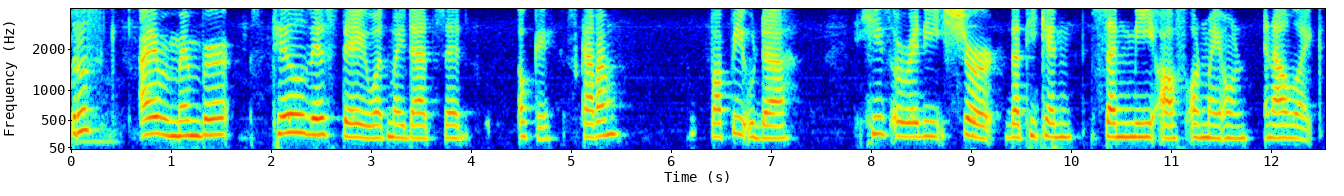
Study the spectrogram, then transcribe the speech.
Terus I remember still this day what my dad said. Okay sekarang papi udah he's already sure that he can send me off on my own. And I'm like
